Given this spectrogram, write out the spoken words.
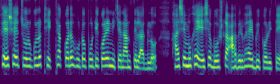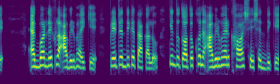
ফ্রেশ হয়ে চুলগুলো ঠিকঠাক করে হুটোপুটি করে নিচে নামতে লাগল। হাসি মুখে এসে বসল আবির ভাইয়ের বিপরীতে। একবার দেখল আবির ভাইকে, প্লেটের দিকে তাকালো। কিন্তু ততক্ষণে আবির ভাইয়ের খাওয়া শেষের দিকে।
